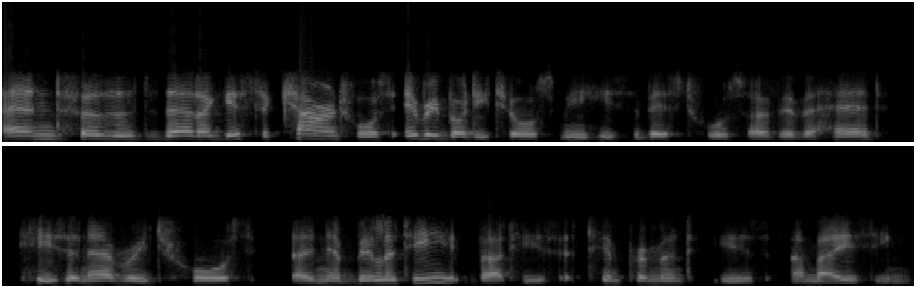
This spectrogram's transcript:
And further to that, I guess the current horse, everybody tells me he's the best horse I've ever had. He's an average horse in ability, but his temperament is amazing.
